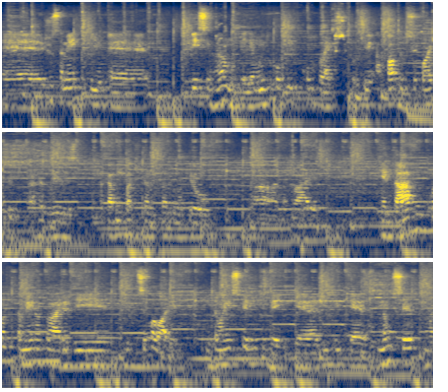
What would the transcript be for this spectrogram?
é justamente que é, esse ramo ele é muito complexo, porque a falta de suporte às vezes acaba impactando tanto no teu, na, na tua área rentável quanto também na tua área de, de psicológica. Então é isso que a gente vê, que é, a gente quer não ser uma,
